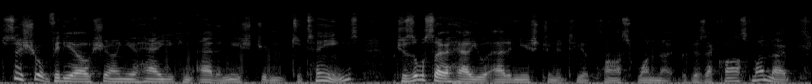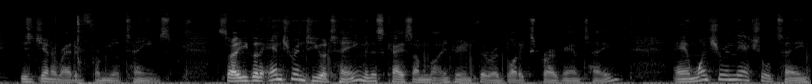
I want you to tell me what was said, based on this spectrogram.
just a short video showing you how you can add a new student to Teams, which is also how you add a new student to your Class OneNote, because that Class OneNote is generated from your Teams. So you've got to enter into your team, in this case I'm entering into the robotics program team, and once you're in the actual team,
